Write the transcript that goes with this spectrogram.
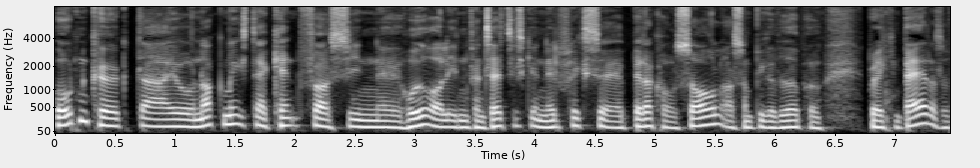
Odenkirk, der jo nok mest er kendt for sin øh, hovedrolle i den fantastiske Netflix øh, Better Call Saul, og som bygger videre på Breaking Bad osv.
